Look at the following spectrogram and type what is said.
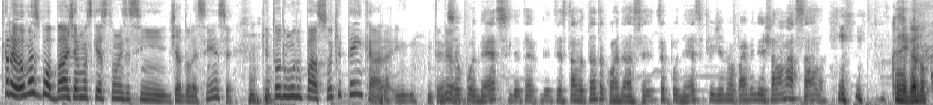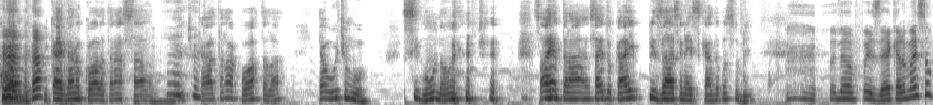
Cara, é umas bobagens, eram umas questões assim de adolescência que todo mundo passou que tem, cara. É. Entendeu? Se eu pudesse, detestava tanto acordar cedo que se eu pudesse, eu pedia meu pai me deixar lá na sala. Carregando o colo. Né? Me carregar no colo, tá na sala. O cara tá na porta lá. Até o último segundo. Só entrar, sair do carro e pisar assim na escada para subir. Não, pois é, cara, mas são,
